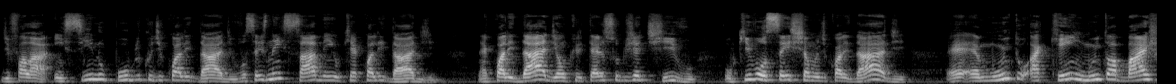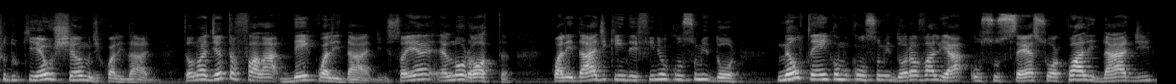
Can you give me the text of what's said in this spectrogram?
de falar ensino público de qualidade. Vocês nem sabem o que é qualidade. Né? Qualidade é um critério subjetivo. O que vocês chamam de qualidade é, é muito aquém, muito abaixo do que eu chamo de qualidade. Então não adianta falar de qualidade. Isso aí é, é lorota. Qualidade quem define é o consumidor. Não tem como consumidor avaliar o sucesso, a qualidade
